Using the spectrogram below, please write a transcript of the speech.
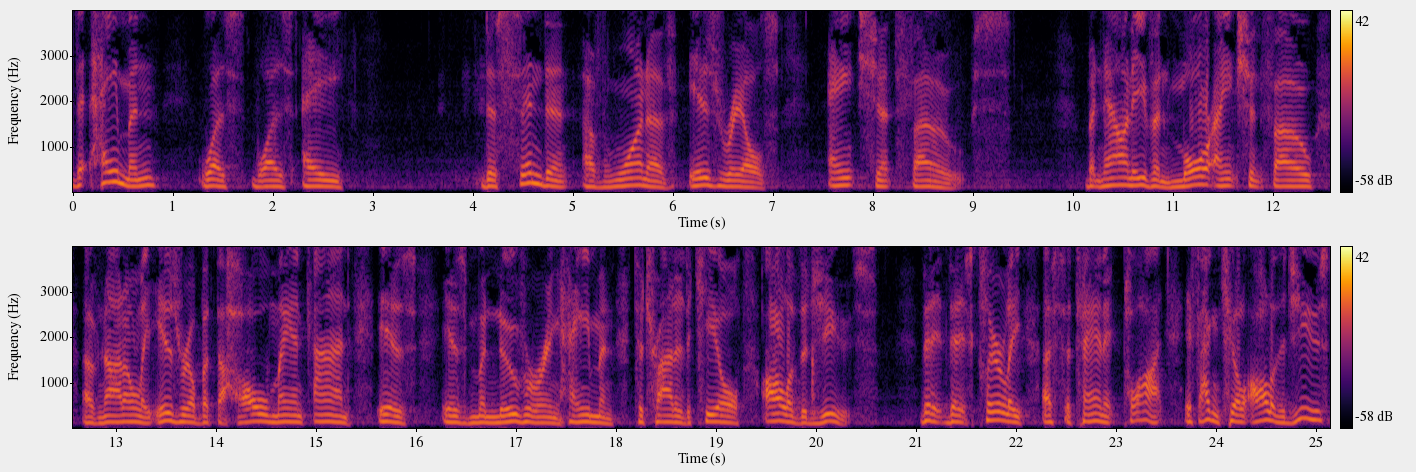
that Haman was was a descendant of one of Israel's ancient foes. But now, an even more ancient foe of not only Israel, but the whole mankind is, is maneuvering Haman to try to, to kill all of the Jews. That, it, that it's clearly a satanic plot. If I can kill all of the Jews,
